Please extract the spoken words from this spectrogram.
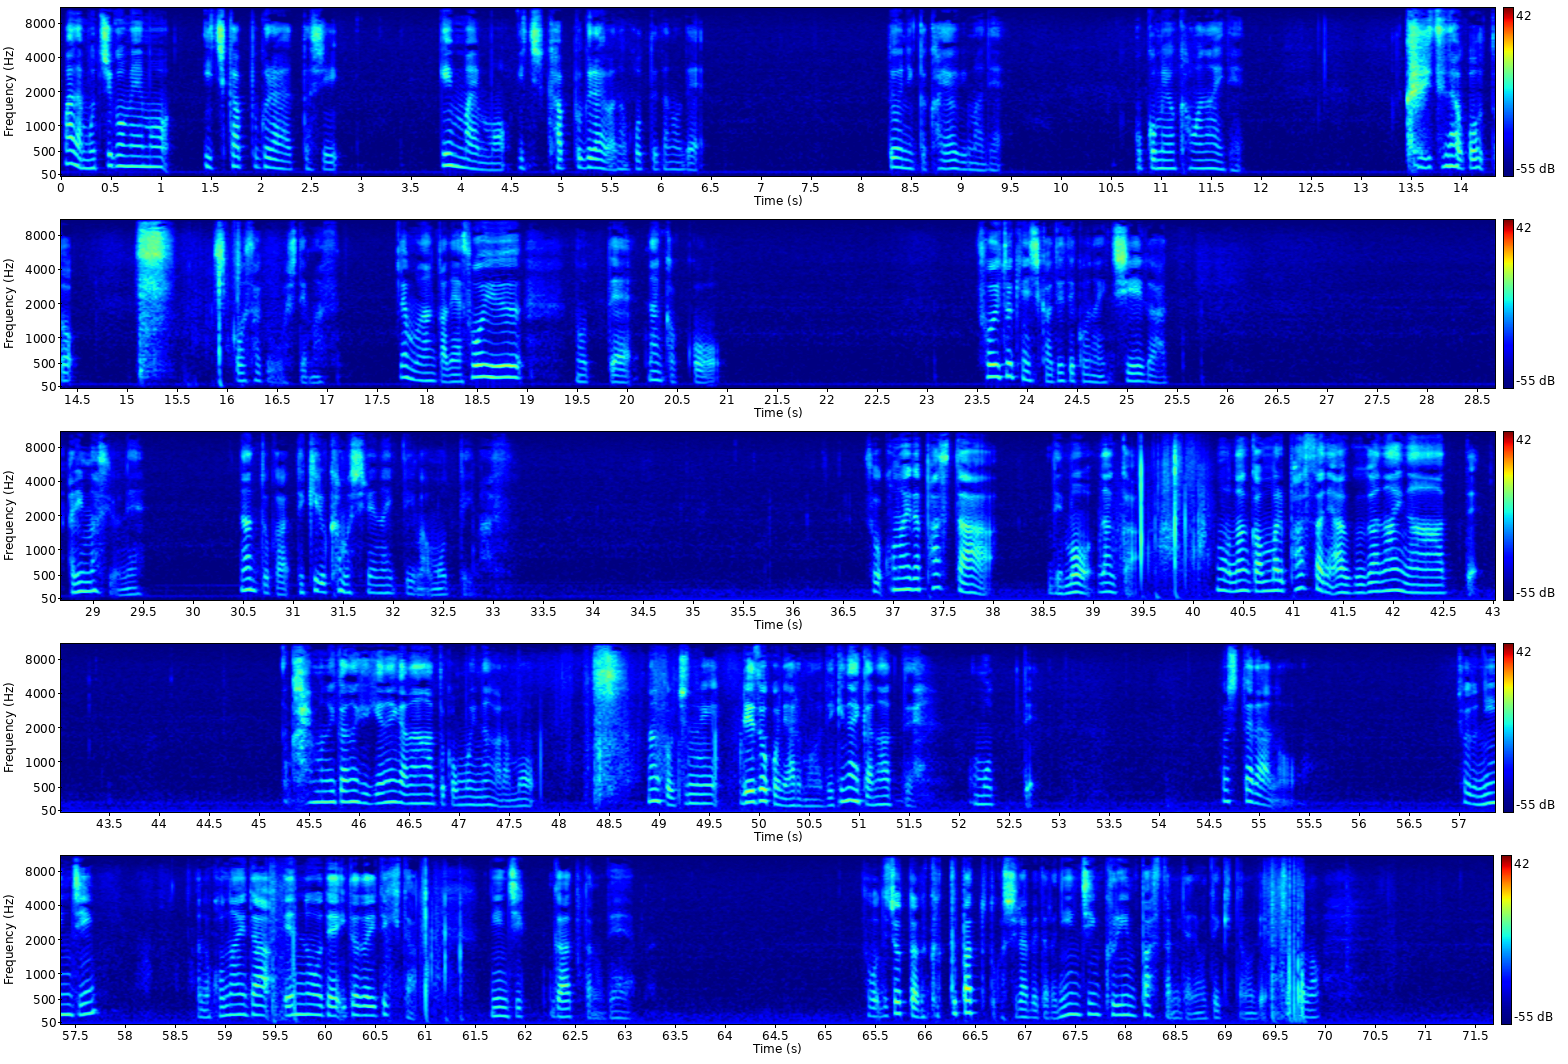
まだもち米も1カップぐらいあったし玄米も1カップぐらいは残ってたのでどうにか火曜日までお米を買わないで食いつなごうと。試行錯誤してます。でもなんかねそういうのってなんかこうそういう時にしか出てこない知恵がありますよね。なんとかできるかもしれないって今思っています。そうこの間パスタでもなんかもうなんかあんまりパスタに合う具がないなーって買い物行かなきゃいけないかなとか思いながらもなんかうちに冷蔵庫にあるものできないかなって思って。そしたらあのちょうど人参あのこの間遠納で頂いてきた人参があったのでそうでちょっとあのクックパッドとか調べたら人参クリームパスタみたいなのができたのでちょっとあの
